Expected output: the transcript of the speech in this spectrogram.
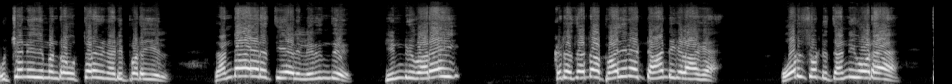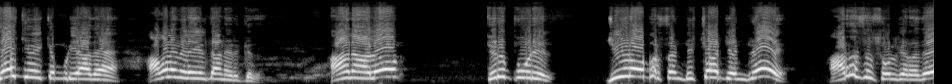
உச்சநீதிமன்ற உத்தரவின் அடிப்படையில் ரெண்டாயிரத்தி ஏழில் இருந்து இன்று வரை கிட்டத்தட்ட பதினெட்டு ஆண்டுகளாக ஒரு சொட்டு தண்ணி கூட தேக்கி வைக்க முடியாத அவல நிலையில் தான் இருக்குது. ஆனாலும் திருப்பூரில் ஜீரோ பர்சன்ட் டிஸ்சார்ஜ் என்று அரசு சொல்கிறது.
